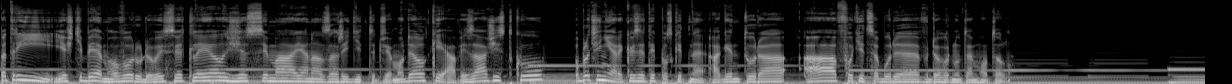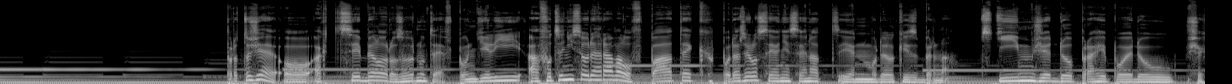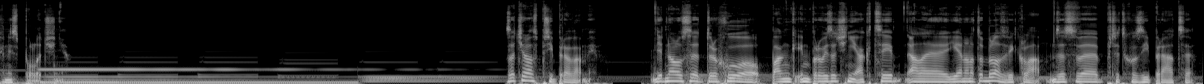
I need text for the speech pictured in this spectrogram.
Petr jí ještě během hovoru dovysvětlil, že si má Jana zařídit dvě modelky a vizážistku, oblečení a rekvizity poskytne agentura a fotit se bude v dohodnutém hotelu. Protože o akci bylo rozhodnuté v pondělí a focení se odehrávalo v pátek, podařilo se Janě sehnat jen modelky z Brna. S tím, že do Prahy pojedou všechny společně. Začala s přípravami. Jednalo se trochu o punk improvizační akci, ale Jana na to byla zvyklá ze své předchozí práce.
